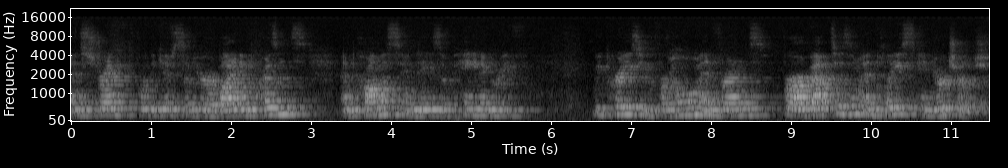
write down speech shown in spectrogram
and strength, for the gifts of your abiding presence and promise in days of pain and grief. We praise you for home and friends, for our baptism and place in your church,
